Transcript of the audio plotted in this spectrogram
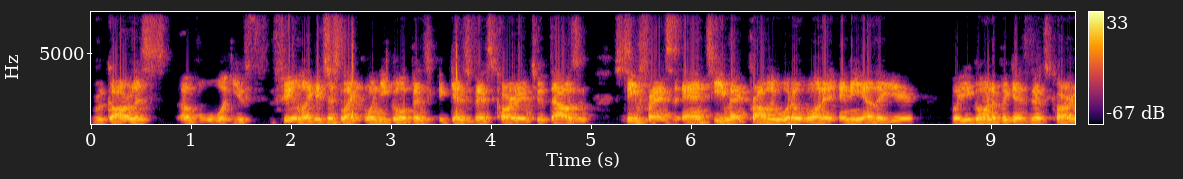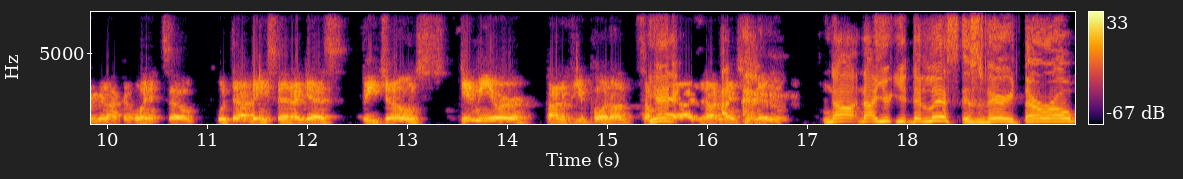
regardless of what you feel like. It's just like when you go up against Vince Carter in 2000. Steve Francis and T Mac probably would have won it any other year, but you're going up against Vince Carter, you're not going to win it. So, with that being said, I guess B Jones, give me your kind of viewpoint on some yeah, of the guys that I mentioned. No, no, you, you, the list is very thorough,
